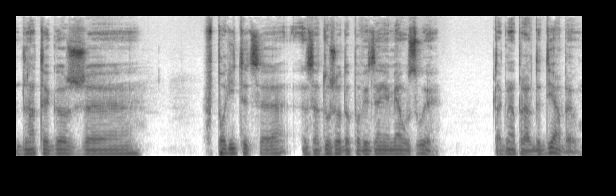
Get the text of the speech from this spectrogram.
dlatego że w polityce za dużo do powiedzenia miał zły. Tak naprawdę diabeł.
